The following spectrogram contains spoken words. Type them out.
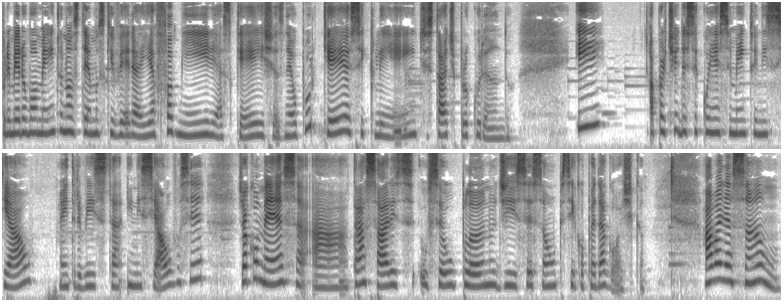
primeiro momento, nós temos que ver aí a família, as queixas, né? O porquê esse cliente está te procurando. E a partir desse conhecimento inicial, a entrevista inicial, você já começa a traçar o seu plano de sessão psicopedagógica. A avaliação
